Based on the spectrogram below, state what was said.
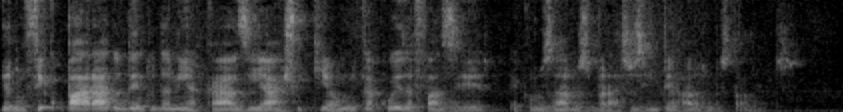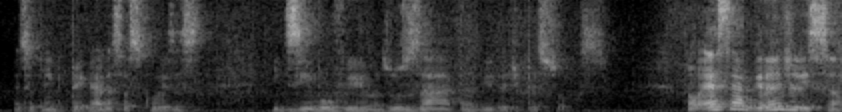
eu não fico parado dentro da minha casa e acho que a única coisa a fazer é cruzar os braços e enterrar os meus talentos. Mas eu tenho que pegar essas coisas e desenvolvê-las, usar para a vida de pessoas. Então, essa é a grande lição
